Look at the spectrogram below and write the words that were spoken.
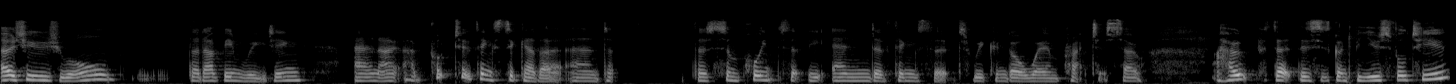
as usual, that I've been reading, and I, I put two things together, and there's some points at the end of things that we can go away and practice. So I hope that this is going to be useful to you.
